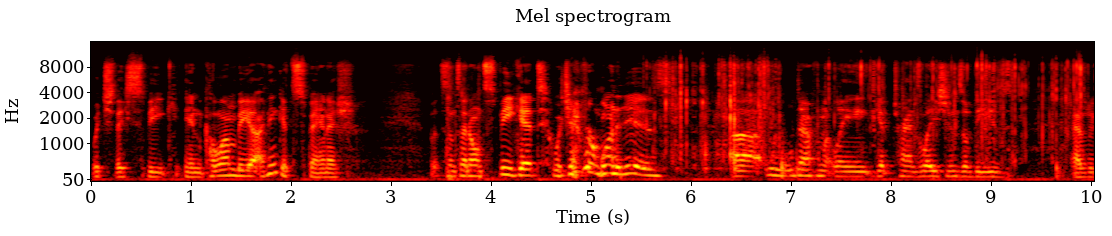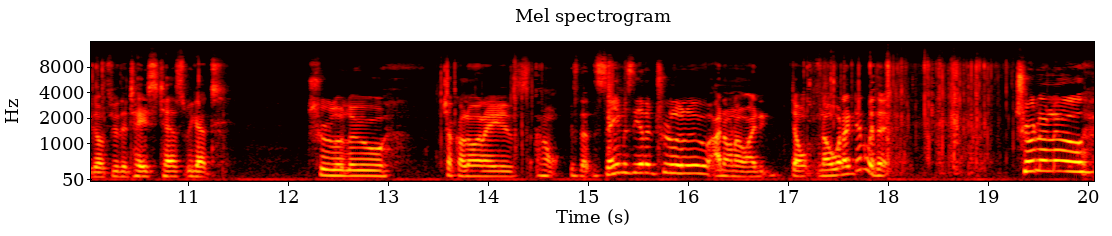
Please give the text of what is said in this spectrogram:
which they speak in Colombia. I think it's Spanish. But since I don't speak it, whichever one it is, uh, we will definitely get translations of these as we go through the taste test. We got Trululu Chocolores. I don't, is that the same as the other Trululu? I don't know. I don't know what I did with it. Trululu.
